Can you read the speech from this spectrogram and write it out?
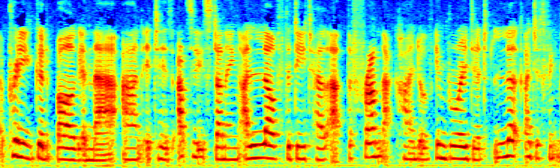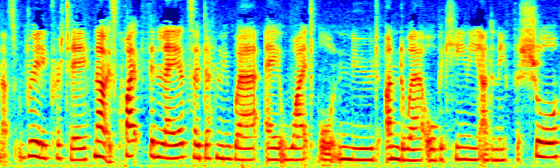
a pretty good bargain there and it is absolutely stunning I love the detail at the front that kind of embroidered look. I just think that's really pretty. Now it's quite thin layered so definitely wear a white or nude underwear or bikini underneath for sure.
